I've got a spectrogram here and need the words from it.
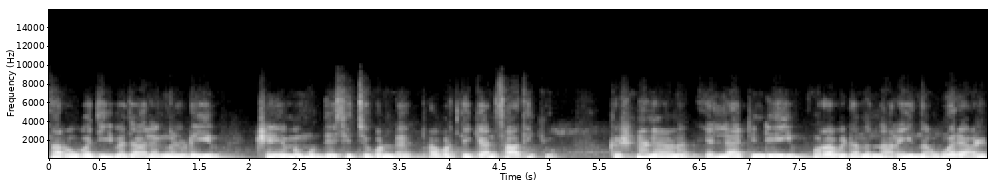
സർവ ജീവജാലങ്ങളുടെയും ക്ഷേമം ഉദ്ദേശിച്ചുകൊണ്ട് പ്രവർത്തിക്കാൻ സാധിക്കൂ. കൃഷ്ണനാണ് എല്ലാറ്റിന്റെയും ഉറവിടമെന്നറിയുന്ന ഒരാൾ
